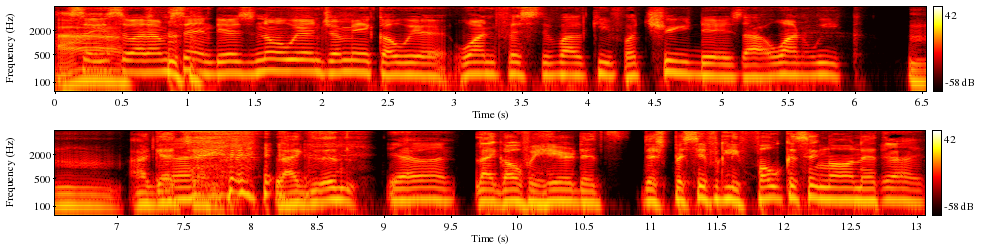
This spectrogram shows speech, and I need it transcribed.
Ah. So you Ah. see what I'm saying? There's nowhere in Jamaica where one festival keep for three days or one week. Mm, I get you. like Yeah, man. like over here, that's they're specifically focusing on it Right.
